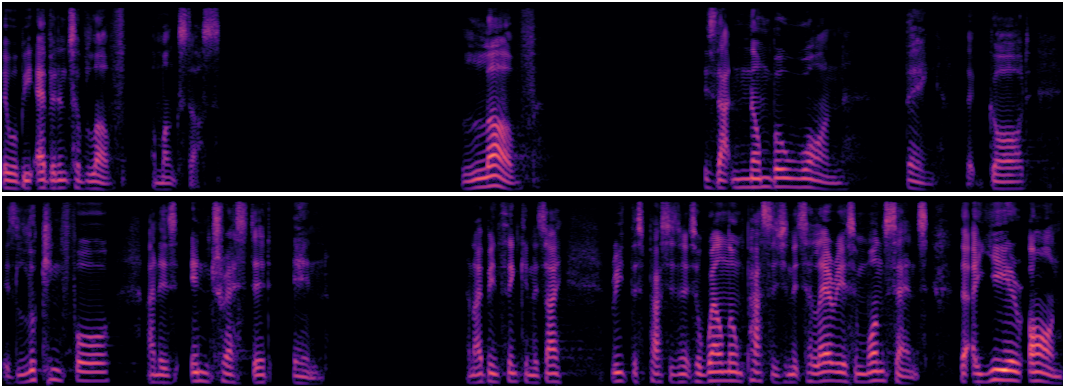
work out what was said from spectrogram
there will be evidence of love amongst us. Love is that number one thing that God is looking for and is interested in. And I've been thinking as I read this passage, and it's a well known passage, and it's hilarious in one sense that a year on,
